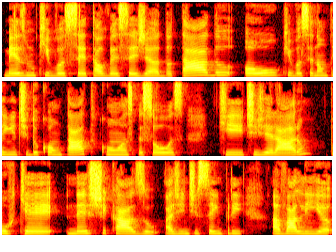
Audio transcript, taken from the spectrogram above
mesmo que você talvez seja adotado ou que você não tenha tido contato com as pessoas que te geraram, porque neste caso a gente sempre avalia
